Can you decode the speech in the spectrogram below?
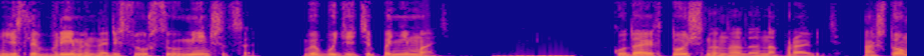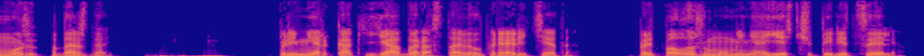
если временно ресурсы уменьшатся, вы будете понимать, куда их точно надо направить, а что может подождать. Пример, как я бы расставил приоритеты. Предположим, у меня есть четыре цели.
